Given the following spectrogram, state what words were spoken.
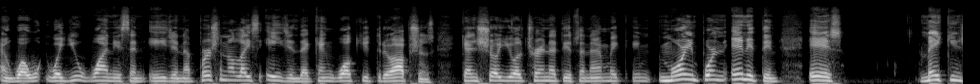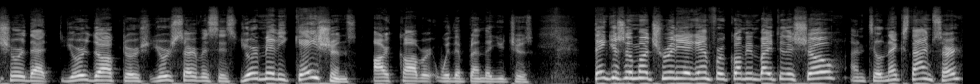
And what what you want is an agent, a personalized agent that can walk you through options, can show you alternatives, and I make more important anything is making sure that your doctors, your services, your medications are covered with the plan that you choose. Thank you so much, Rudy, again for coming by to the show. Until next time, sir.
